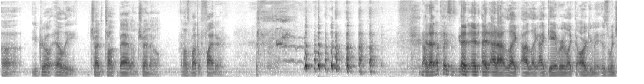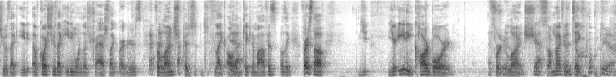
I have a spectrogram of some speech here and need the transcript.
uh, your girl Ellie tried to talk bad on Treno, and I was about to fight her. And I- that place is good. And, and, and, and I like I like I gave her like the argument is when she was like eating. Of course, she was like eating one of those trash like burgers for lunch because like all Yeah. them kicking them off. Is I was like, first off, you you're eating cardboard That's for true. lunch, Yeah. so I'm not gonna take yeah.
